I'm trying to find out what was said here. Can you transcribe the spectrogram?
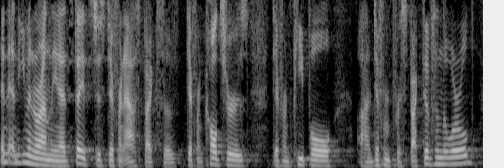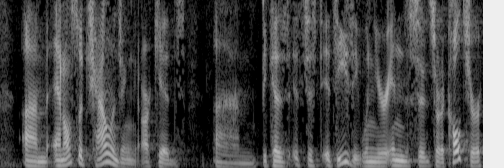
and, and, even around the United States, just different aspects of different cultures, different people, uh, different perspectives in the world, um, and also challenging our kids um, because it's just it's easy. When you're in this sort of culture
